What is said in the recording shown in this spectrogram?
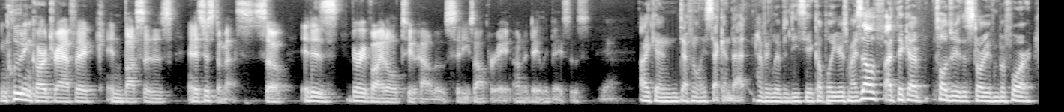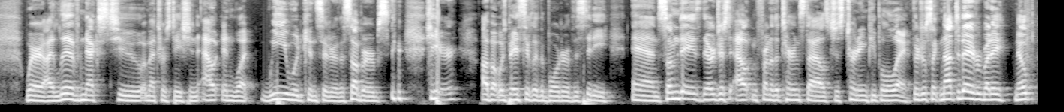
including car traffic and buses and it's just a mess. So it is very vital to how those cities operate on a daily basis. Yeah. I can definitely second that. Having lived in DC a couple of years myself, I think I've told you this story even before, where I lived next to a metro station out in what we would consider the suburbs here, uh, but was basically the border of the city. And some days they're just out in front of the turnstiles, just turning people away. They're just like, not today, everybody. Nope.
